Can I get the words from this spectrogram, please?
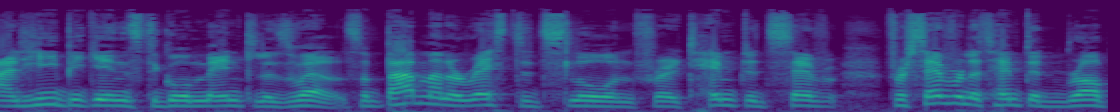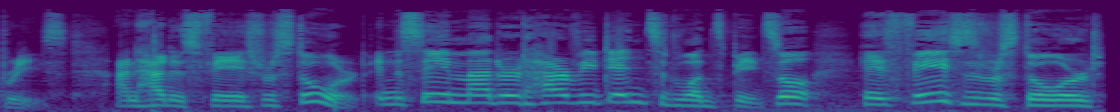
and he begins to go mental as well. So Batman arrested Sloan for attempted sev- for several attempted robberies and had his face restored in the same manner that Harvey Dent had once been. So his face is restored.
